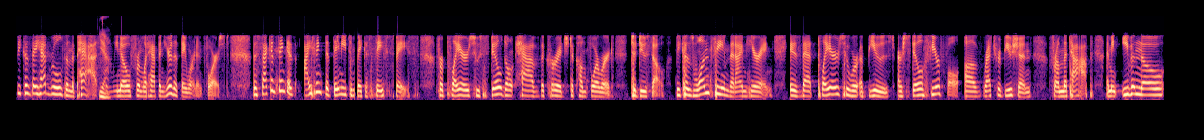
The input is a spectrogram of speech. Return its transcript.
because they had rules in the past, yeah. and we know from what happened here that they weren't enforced. The second thing is, I think that they need to make a safe space for players who still don't have the courage to come forward to do so. Because one theme that I'm hearing is that players who were abused are still fearful of retribution from the top. I mean, even though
